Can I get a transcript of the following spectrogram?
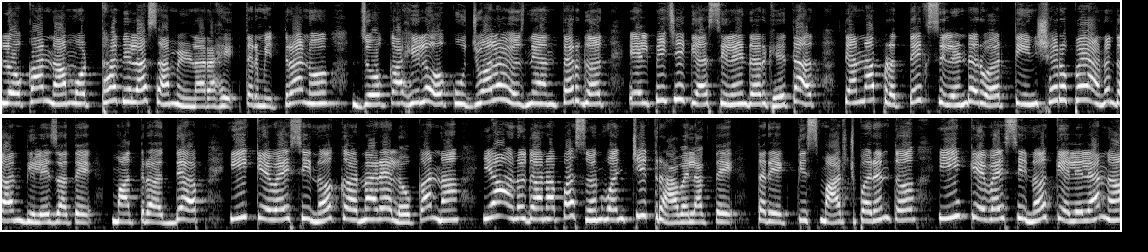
लोकांना मोठा दिलासा मिळणार आहे. तर मित्रांनो जो काही लोक उज्ज्वला योजनेअंतर्गत L P G gas cylinder घेतात त्यांना प्रत्येक सिलेंडरवर तीनशे रुपये अनुदान दिले जाते. मात्र अद्याप ई के वाय सी न करणाऱ्या लोकांना या अनुदानापासून वंचित राहावे लागते. तर एकतीस मार्चपर्यंत ई के वाय सी न केलेल्यांना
